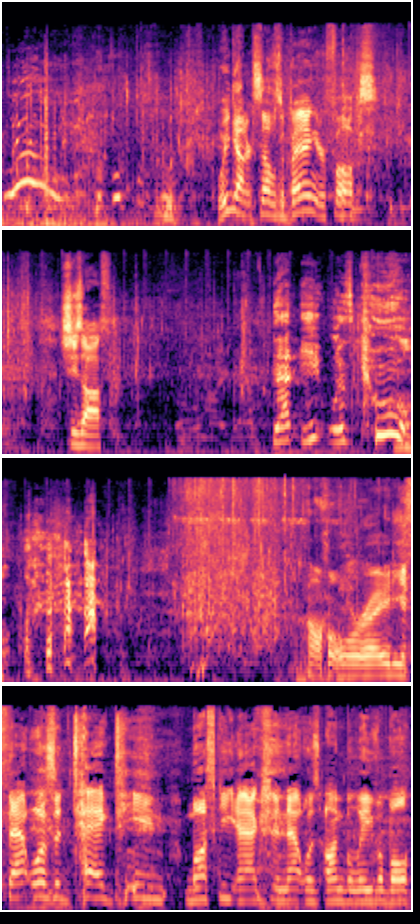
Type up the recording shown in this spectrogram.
Woo! We got ourselves a banger, folks. She's off. That eat was cool. Alrighty. If that wasn't tag team muskie action, that was unbelievable.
